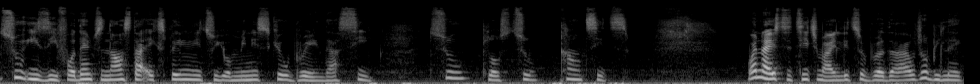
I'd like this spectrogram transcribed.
too easy for them to now start explaining it to your minuscule brain that see 2 plus 2. Count it. When I used to teach my little brother, I would just be like,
